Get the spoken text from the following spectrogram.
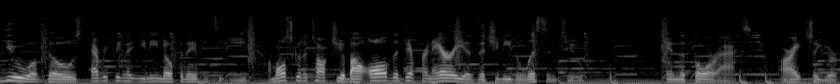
view of those, everything that you need to know for the NPTE. I'm also going to talk to you about all the different areas that you need to listen to in the thorax. All right, so you're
